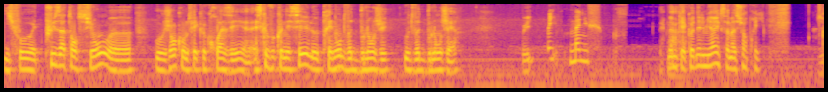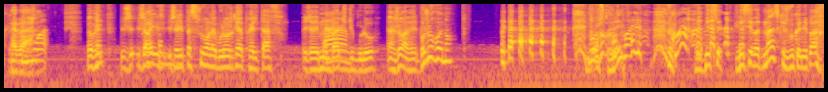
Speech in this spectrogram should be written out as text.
il faut être plus attention euh, aux gens qu'on ne fait que croiser. Est-ce que vous connaissez le prénom de votre boulanger ou de votre boulangère? Oui Manu Même qu'elle connaît le mien et que ça m'a surpris. Pas Ah bah. moi Bah oui, je- j'arrive- j'allais pas souvent à la boulangerie après le taf. J'avais mon Ah. badge du boulot. Un jour, elle avait Bonjour Renan. bonjour grand poil baissez, baissez votre masque, je vous connais pas.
